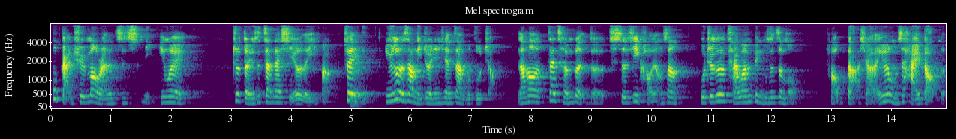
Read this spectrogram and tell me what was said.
不敢去贸然的支持你，因为就等于是站在邪恶的一方，所以舆论上你就已经先站不住脚。然后在成本的实际考量上，我觉得台湾并不是这么好打下来，因为我们是海岛的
